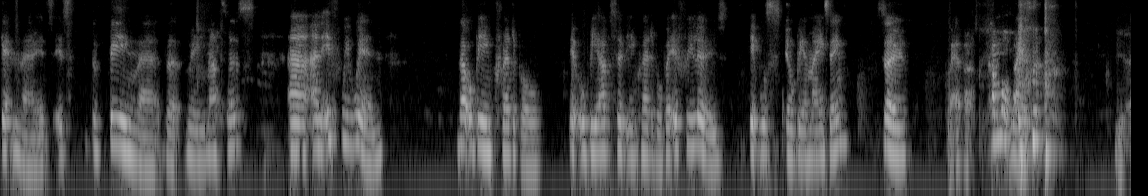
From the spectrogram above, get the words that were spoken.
getting there. It's it's the being there that really matters. Uh, and if we win, that will be incredible. It will be absolutely incredible. But if we lose, it will still be amazing. So whatever, come on, mate. Yeah,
